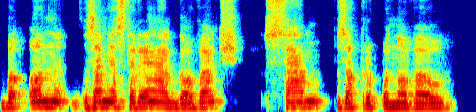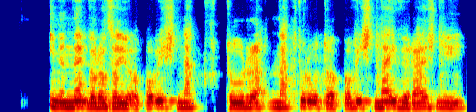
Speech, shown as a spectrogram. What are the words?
bo on zamiast reagować, sam zaproponował innego rodzaju opowieść, na, która, na którą to opowieść najwyraźniej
